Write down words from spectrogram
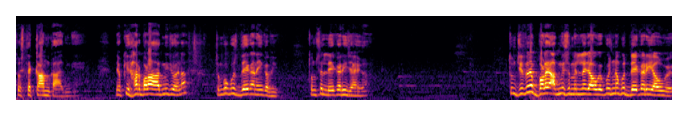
सोचते काम का आदमी है। जबकि हर बड़ा आदमी जो है ना, तुमको कुछ देगा नहीं कभी। तुमसे लेकर ही जाएगा। तुम जितने बड़े आदमी से मिलने जाओगे, कुछ ना कुछ देकर ही आओगे।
